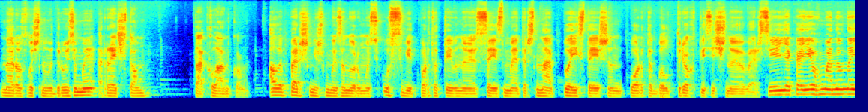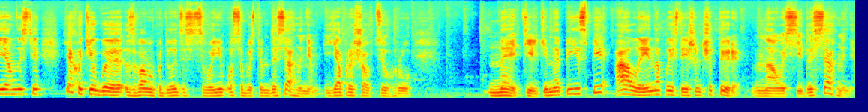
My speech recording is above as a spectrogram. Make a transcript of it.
нерозлучними друзями Речтом та Кланком. Але перш ніж ми зануримось у світ портативної Says Matters на PlayStation Portable 3000 версії, яка є в мене в наявності, я хотів би з вами поділитися своїм особистим досягненням. Я пройшов цю гру не тільки на PSP, але й на PlayStation 4 на усі досягнення.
